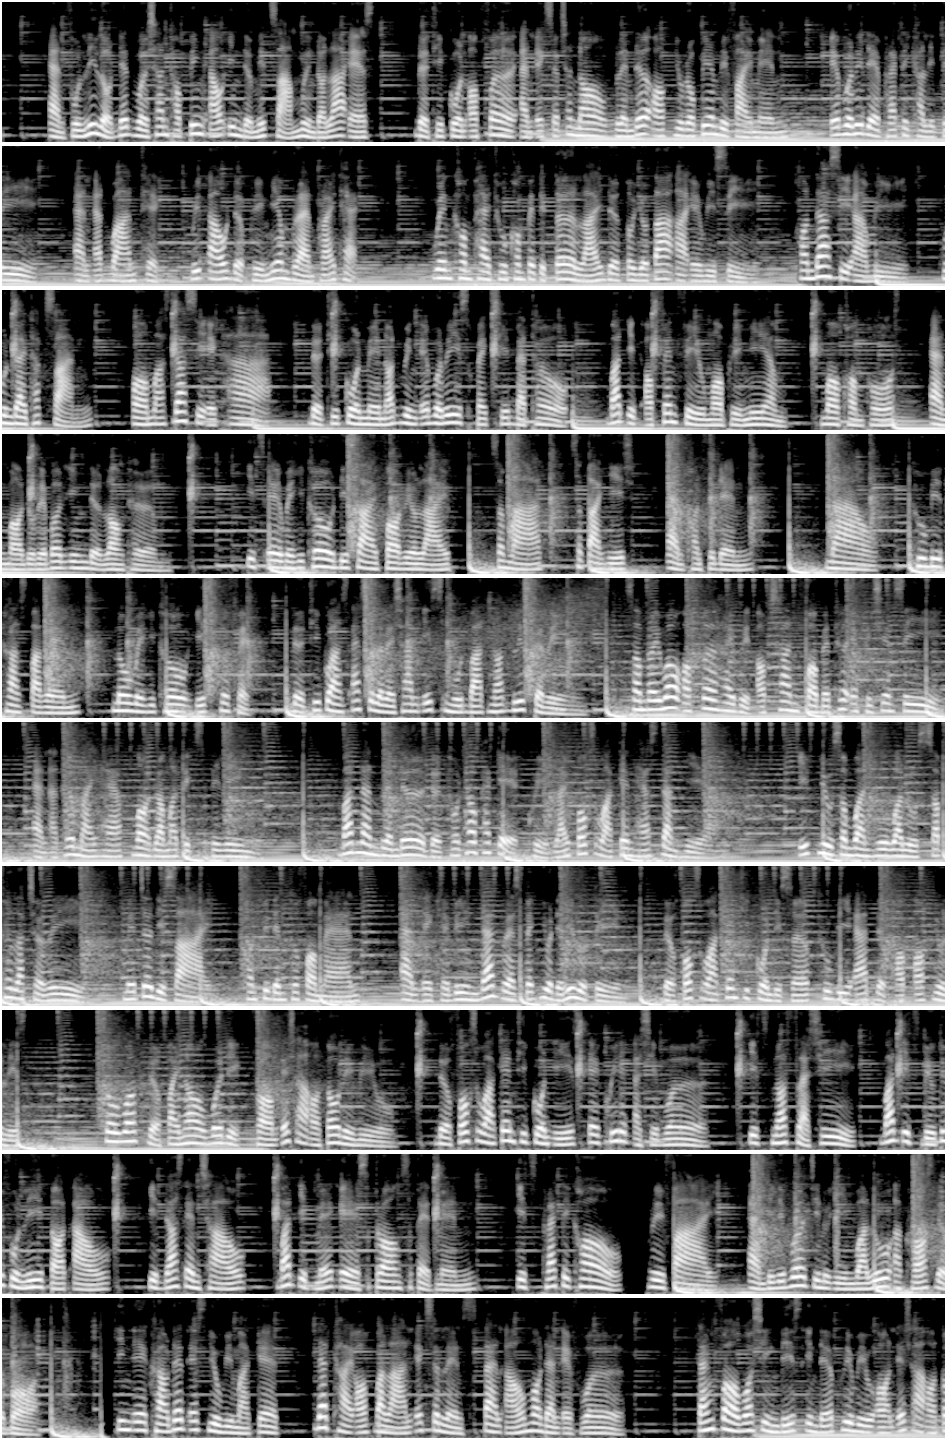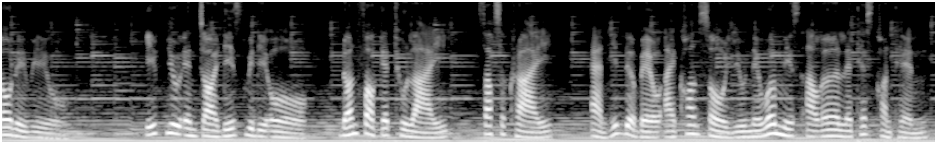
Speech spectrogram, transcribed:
and fully loaded version topping out in the mid 30,000 ดอลลาร์ S. The Tiguan offer an exceptional blender of European refinement, everyday practicality, and advanced tech without the premium brand price tag. When compared to competitors like the Toyota RAV4, Honda CR-V, Hyundai Tucson, or Mazda CX-5, the Tiguan may not win every spec sheet battle, but it often feels more premium, more composed, and more durable in the long term. It's a vehicle designed for real life, smart, stylish, and confident. Now, to be transparent, no vehicle is perfect. The Tiguan's acceleration is smooth but not blistering. Some rival offer hybrid option for better efficiency, and others might have more dramatic styling. But none blender the total package quite like Volkswagen has done here. If you someone who values subtle luxury, major design, confident performance, and a cabin that respect your daily routine, the Volkswagen Tiguan deserves to be at the top of your list. So what's the final verdict from HR Auto Review? The Volkswagen Tiguan is a quick achiever. It's not flashy, but it's beautifully thought out. It doesn't shout, but it makes a strong statement. It's practical, refined, and deliver genuine value across the board. In a crowded SUV market, that kind of balance excellence stand out more than ever. Thanks for watching this in-depth review on HR Auto Review. If you enjoy this video, don't forget to like, subscribe, and hit the bell icon so you never miss our latest content.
